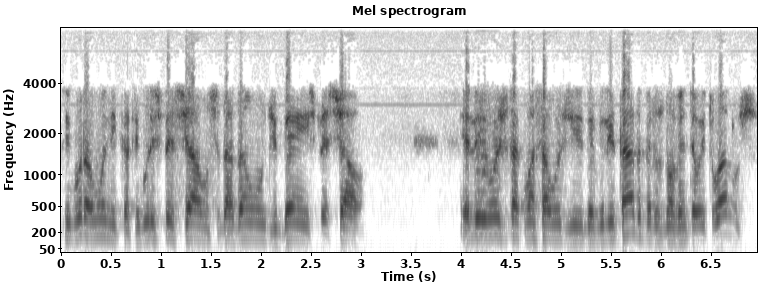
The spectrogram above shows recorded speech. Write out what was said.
figura única, figura especial, um cidadão de bem especial. Ele hoje está com a saúde debilitada pelos 98 anos,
